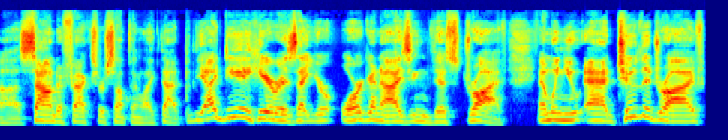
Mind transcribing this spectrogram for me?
uh, sound effects or something like that. But the idea here is that you're organizing this drive. And when you add to the drive,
